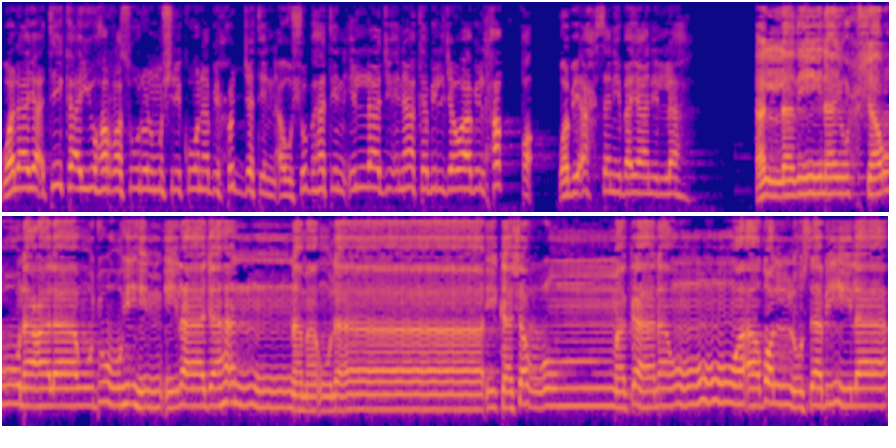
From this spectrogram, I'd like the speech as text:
ولا ياتيك ايها الرسول المشركون بحجه أو شبهه الا جئناك بالجواب الحق وباحسن بيان له. الذين يحشرون على وجوههم إلى جهنم أولئك شر مكانا وأضل سبيلا.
